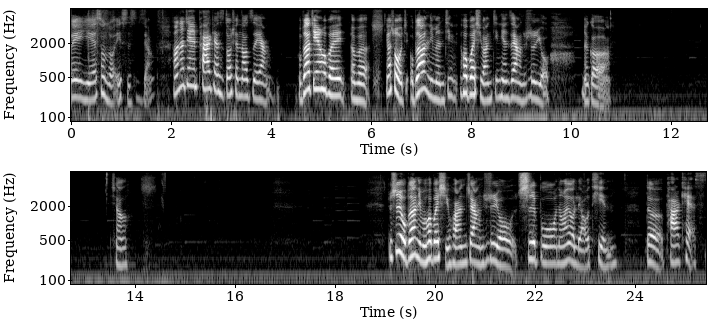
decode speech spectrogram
所以爷爷送走的意思是这样。好，那今天 podcast 都先到这样。我不知道今天会不会，呃，不，应该说我我不知道你们今会不会喜欢今天这样，就是有那个像，就是我不知道你们会不会喜欢这样，就是有吃播，然后有聊天的 podcast。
